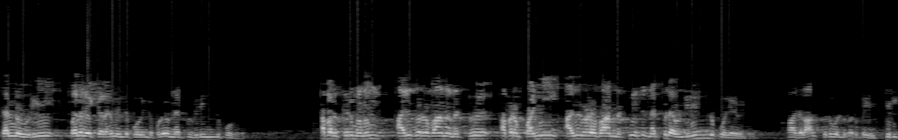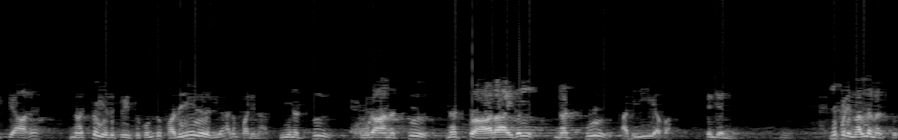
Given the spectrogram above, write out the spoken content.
கல்லூரி பல்கலைக்கழகம் என்று போகின்ற பொழுது நட்பு விரிந்து போகிறது அப்புறம் திருமணம் அது தொடர்பான நட்பு அப்புறம் பணி அது தொடர்பான நட்பு என்று நட்பில் அவன் விரிந்து போகிற வேண்டும். அதனால் திருவள்ளுவர் ரொம்ப எச்சரிக்கையாக நட்பை எடுத்து வைத்துக் கொண்டு பதினேழு அதிகாரம் பாடினார். தீ நட்பு கூடா நட்பு நட்பு ஆராய்தல் நட்பு அடியவா என்று இப்படி நல்ல நட்பு.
